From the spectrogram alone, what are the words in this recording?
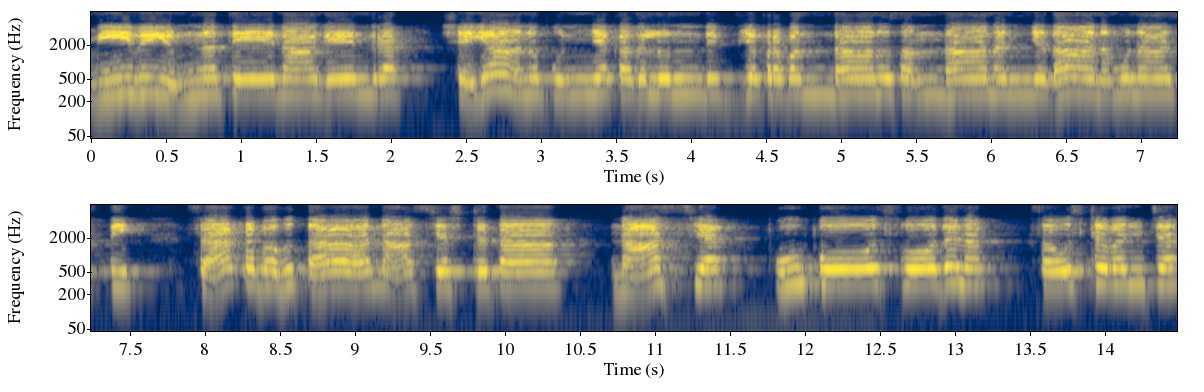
మీవియున్నతే నాగేంద్ర శయాను పుణ్య కథలున్ దివ్య ప్రబంధానుసంధానన్యదానము నాస్తి శాఖ బహుత నాస్యష్టత నాస్య పూపోస్వోదన సౌష్ఠవంచ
